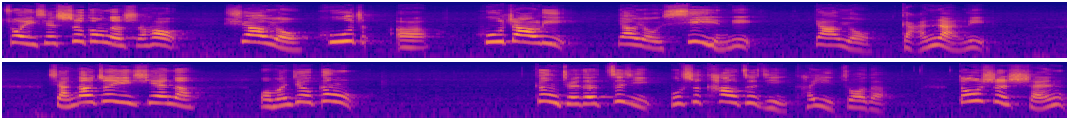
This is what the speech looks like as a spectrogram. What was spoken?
做一些事工的时候，需要有呼呃呼召力，要有吸引力，要有感染力。想到这一些呢，我们就更。更觉得自己不是靠自己可以做的，都是神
